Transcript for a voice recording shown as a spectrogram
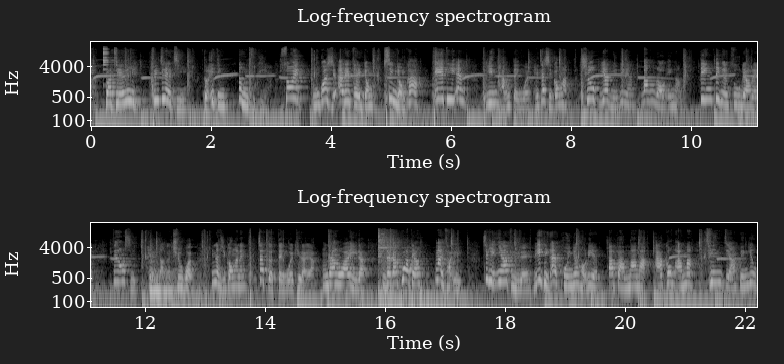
大姐呢，你这个钱就一定转出去啊。所以，不管是爱你提供信用卡、A T M、银行电话，或者是讲啊手机啊面顶的网络银行等等的资料咧，这拢是骗人的手法。你若是讲安尼，接到电话起来啊，唔通怀疑啦，直接甲挂掉，莫插伊。这个影片呢，你一定要分享给你的爸爸妈妈、阿公阿妈、亲戚朋友，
